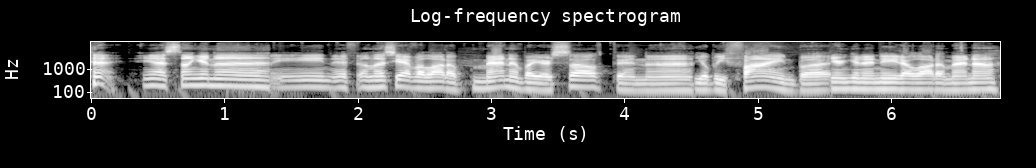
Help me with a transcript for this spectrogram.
yeah, it's not gonna, I mean, if unless you have a lot of mana by yourself, then uh, you'll be fine, but you're gonna need a lot of mana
